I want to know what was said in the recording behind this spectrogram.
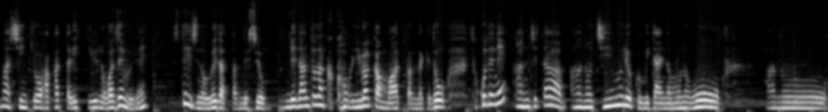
まあ身長を測ったりっていうのが全部ねステージの上だったんですよ。でなんとなくこう違和感もあったんだけどそこでね感じたあのチーム力みたいなものをあの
